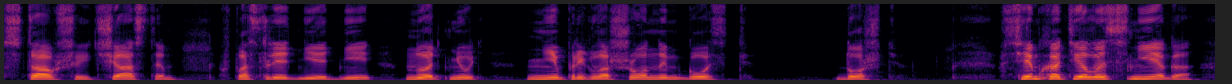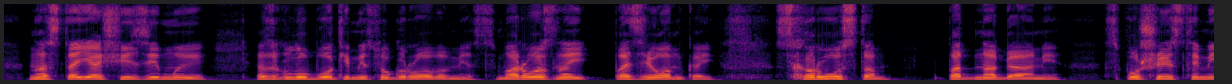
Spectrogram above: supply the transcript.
ставший частым в последние дни, но отнюдь не приглашенным гость – дождь. Всем хотелось снега, настоящей зимы, с глубокими сугробами, с морозной поземкой, с хрустом под ногами, с пушистыми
